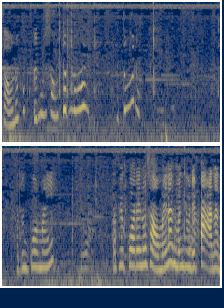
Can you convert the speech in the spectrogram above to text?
เสาร์นะครับไดโนเสาร์เต็มเลยกระตุ้น การะตุนกลัวไหมด้วยกาฟิวกลัวไดโนเสาร์ไหมนั่น มันอยู่ในป่านั่น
